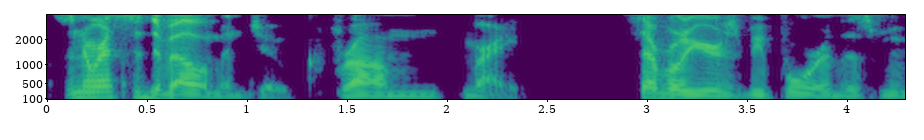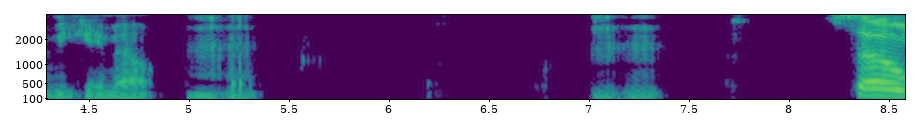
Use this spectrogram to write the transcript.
It's an arrested development joke from Right. several years before this movie came out. Mm-hmm. Mm-hmm. So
